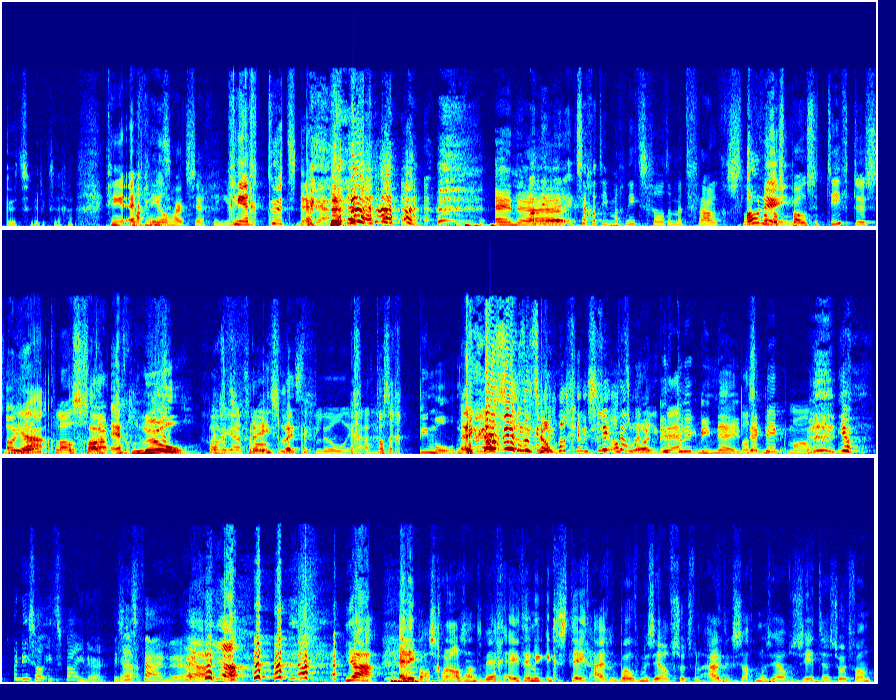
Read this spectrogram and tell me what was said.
kut, wil ik zeggen. Ging echt Mag je niet. heel hard zeggen hier. Ging echt kut. Nee. Ja. En, eh, oh nee, nee, ik zeg dat je mag niet schelden met vrouwelijk geslacht. Oh, nee. Dat is positief. Dus oh lul, ja, was gewoon echt lul. gewoon, echt ja, vreselijk. lul, ja. Het was echt piemel. Nee, dat is helemaal geen scheldwoord. hè? klinkt niet. Nee, Dat niet. pikman. Ja, maar die is wel iets fijner. Is iets fijner, hè? Ja, ja. Ja, en ik was gewoon alles aan het wegeten. En ik, ik steeg eigenlijk boven mezelf soort van uit. Ik zag mezelf zitten. Een soort van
